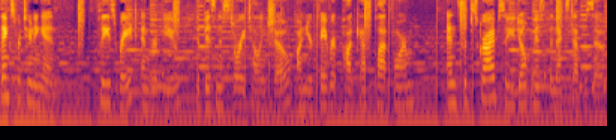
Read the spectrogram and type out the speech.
Thanks for tuning in. Please rate and review the Business Storytelling Show on your favorite podcast platform and subscribe so you don't miss the next episode.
